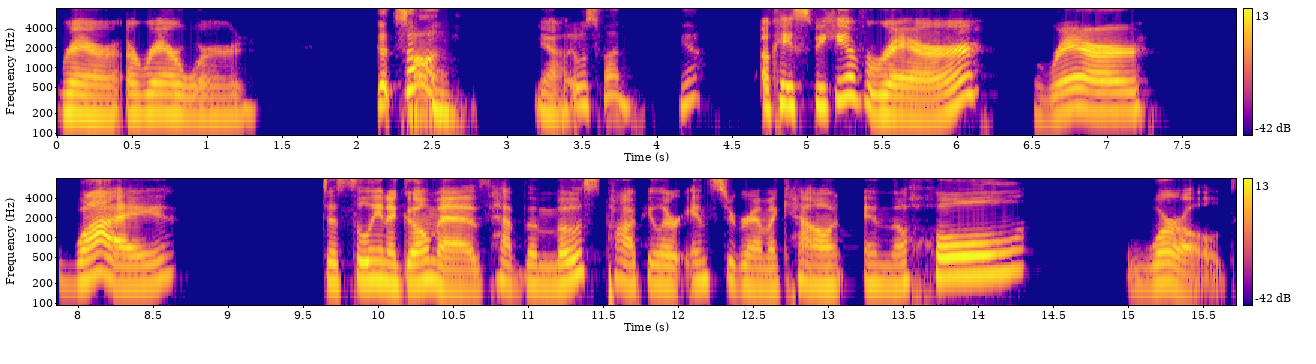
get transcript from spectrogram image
Rare, a rare word. good song. Yeah. It was fun. Yeah. Okay. Speaking of rare, Rare. why does Selena Gomez have the most popular Instagram account in the whole world?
